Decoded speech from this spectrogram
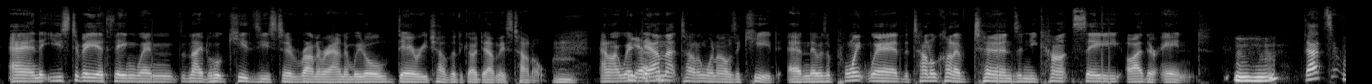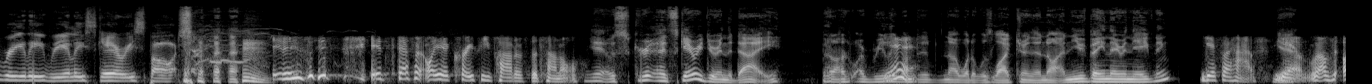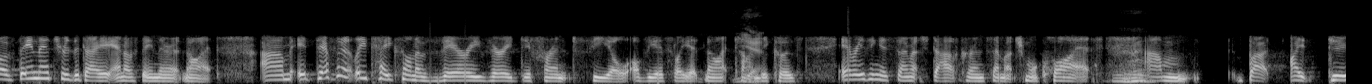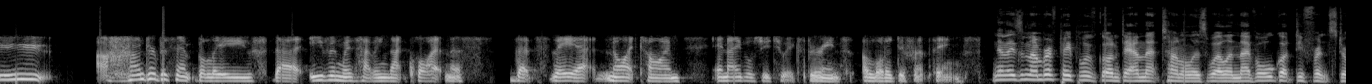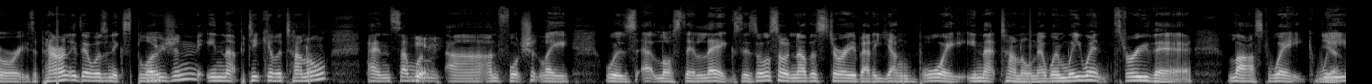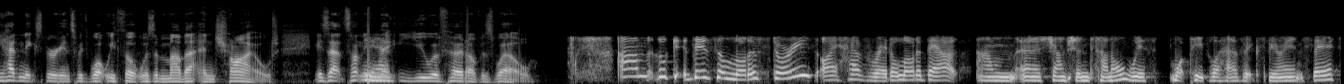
And it used to be a thing when the neighbourhood kids used to run around and we'd all dare each other to go down this tunnel. And I went Yeah. down that tunnel when I was a kid. And there was a point where the tunnel kind of turns and you can't see either end. Mm-hmm. That's a really, really scary spot. It is. It's definitely a creepy part of the tunnel. Yeah, it was scr- it's scary during the day, but I, I really Yeah. wanted to know what it was like during the night. And you've been there in the evening? Yes, I have. Yeah. Yeah, Well, I've, I've been there through the day and I've been there at night. Um, it definitely takes on a very, very different feel, obviously, at night time Yeah. because everything is so much darker and so much more quiet. Mm-hmm. Um, but I do 100% believe that even with having that quietness that's there at night time enables you to experience a lot of different things. Now, there's a number of people who've gone down that tunnel as well, and they've all got different stories. Apparently, there was an explosion in that particular tunnel, and someone, uh, unfortunately, was at lost their legs. There's also another story about a young boy in that tunnel. Now, when we went through there last week, we Yeah. had an experience with what we thought was a mother and child. Is that something Yeah. that you have heard of as well? Um, look, there's a lot of stories. I have read a lot about um, Ernest Junction Tunnel with what people have experienced there.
